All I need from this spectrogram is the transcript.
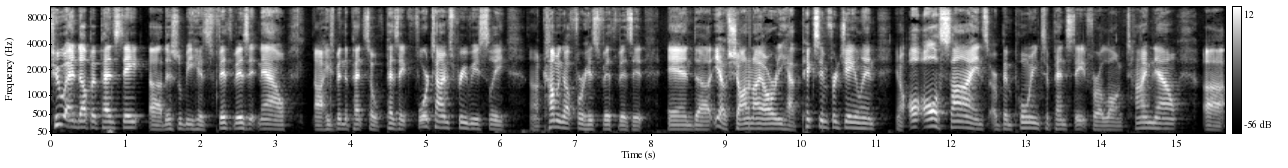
to end up at Penn State. Uh, this will be his fifth visit now. Uh, he's been to Penn so Penn State four times previously, uh, coming up for his fifth visit. And uh, yeah, Sean and I already have picks in for Jalen. You know, all, all signs are been pointing to Penn State for a long time now. Uh,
